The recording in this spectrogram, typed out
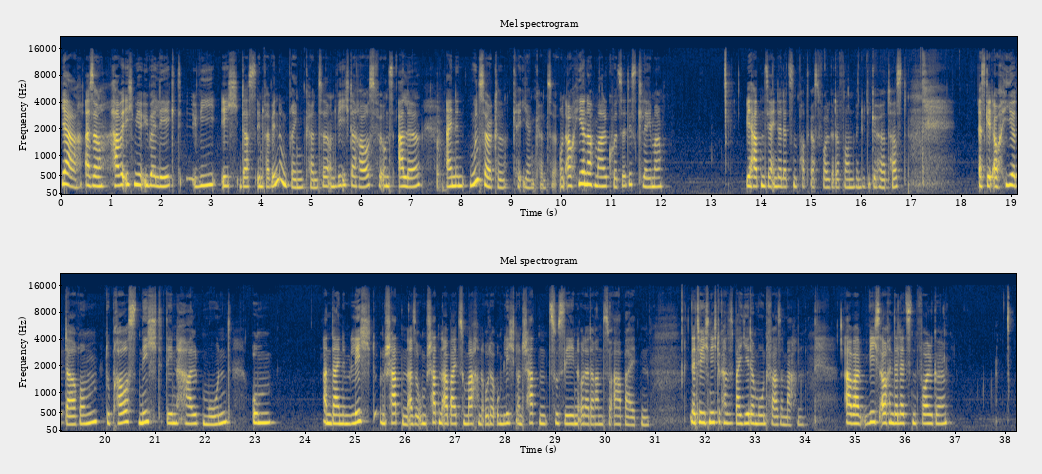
Ja, also habe ich mir überlegt, wie ich das in Verbindung bringen könnte und wie ich daraus für uns alle einen Moon Circle kreieren könnte. Und auch hier nochmal kurzer Disclaimer. Wir hatten es ja in der letzten Podcast-Folge davon, wenn du die gehört hast. Es geht auch hier darum, du brauchst nicht den Halbmond, um an deinem Licht und Schatten, also um Schattenarbeit zu machen oder um Licht und Schatten zu sehen oder daran zu arbeiten. Natürlich nicht, du kannst es bei jeder Mondphase machen. Aber wie ich es auch in der letzten Folge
